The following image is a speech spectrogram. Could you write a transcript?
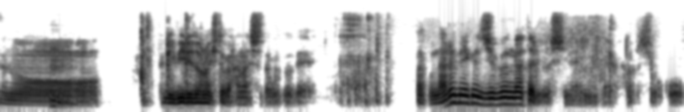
あのーリビルドの人が話してたことで、なんかなるべく自分語りをしないみたいな話をこ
